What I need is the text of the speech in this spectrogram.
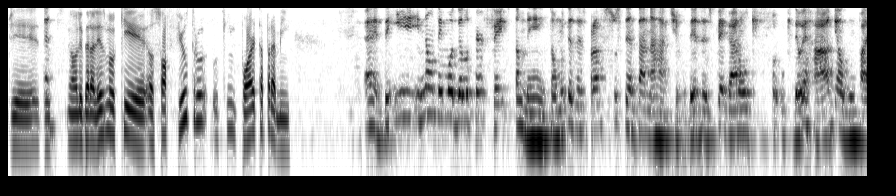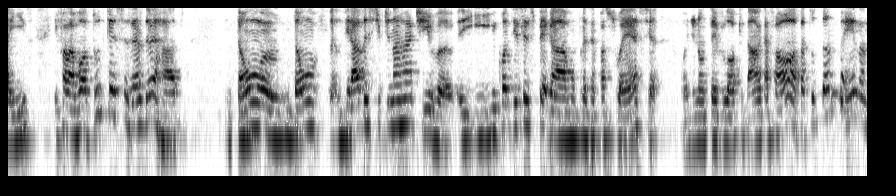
De, de é. é um liberalismo que eu só filtro o que importa para mim. É, e, e, não tem modelo perfeito também. Então, muitas vezes, para sustentar a narrativa deles, eles pegaram o que, o que deu errado em algum país e falavam: ó, tudo que eles fizeram deu errado. Então, então virava esse tipo de narrativa. E, e, enquanto isso, eles pegavam, por exemplo, a Suécia, onde não teve lockdown, e tá falando, ó, oh, tá tudo dando bem na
